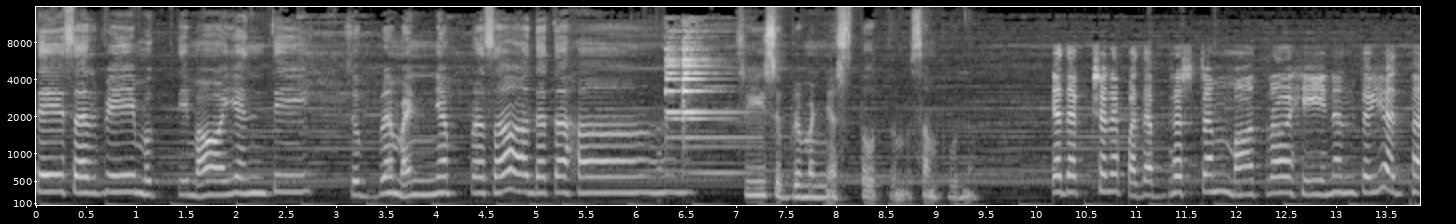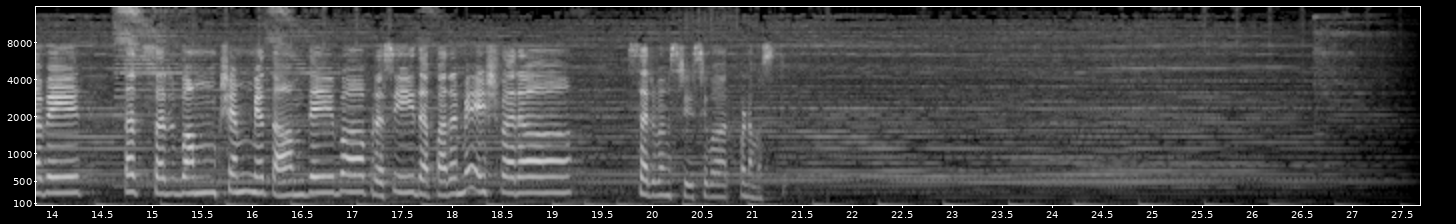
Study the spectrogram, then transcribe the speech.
ते सर्वे मुक्तिमायन्ति सुब्रह्मण्यप्रसादतः श्रीसुब्रह्मण्यस्तोत्रं सम्पूर्णम् यदक्षरपदभ्रष्टं मात्राहीनं तु यद्भवेत् తత్సర్వం క్షమ్యతాం దేవా ప్రసీద పరమేశ్వర. సర్వం శ్రీ శివార్పణమస్తు.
